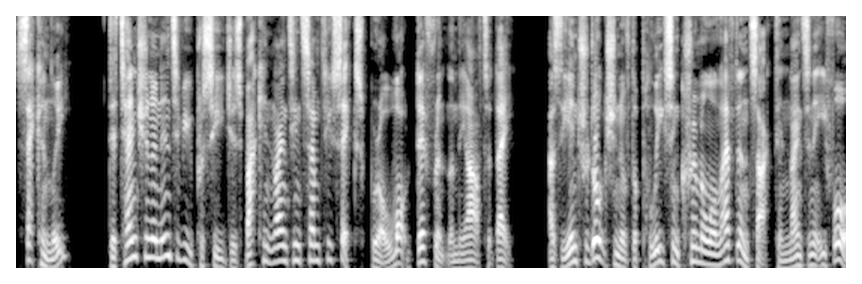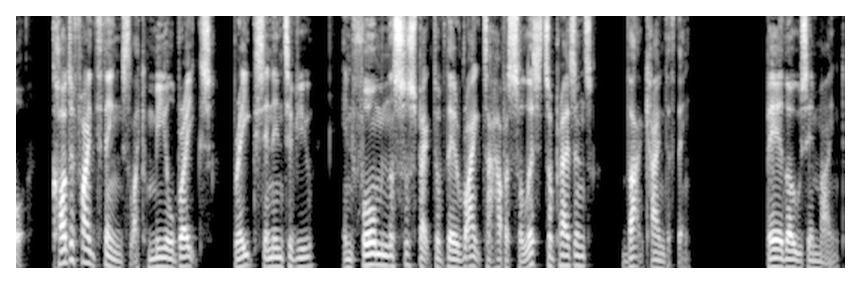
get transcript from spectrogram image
Secondly, detention and interview procedures back in 1976 were a lot different than they are today, as the introduction of the Police and Criminal Evidence Act in 1984 codified things like meal breaks, breaks in interview, informing the suspect of their right to have a solicitor present, that kind of thing. Bear those in mind.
